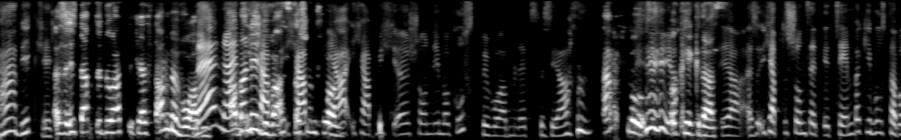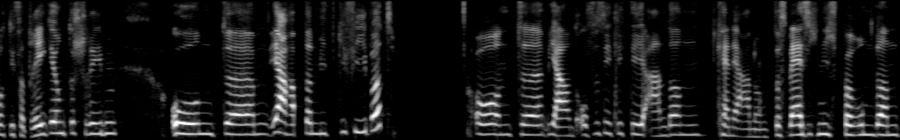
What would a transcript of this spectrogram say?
Ah, wirklich? Also ich dachte, du hast dich erst dann beworben. Nein, nein, Aber nee, ich du warst ich hab, schon vor. ja, ich habe mich äh, schon im August beworben letztes Jahr. Ach so, ja. okay, krass. Ja, also ich habe das schon seit Dezember gewusst, habe auch die Verträge unterschrieben und ähm, ja, habe dann mitgefiebert. Und äh, ja, und offensichtlich die anderen, keine Ahnung, das weiß ich nicht, warum dann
